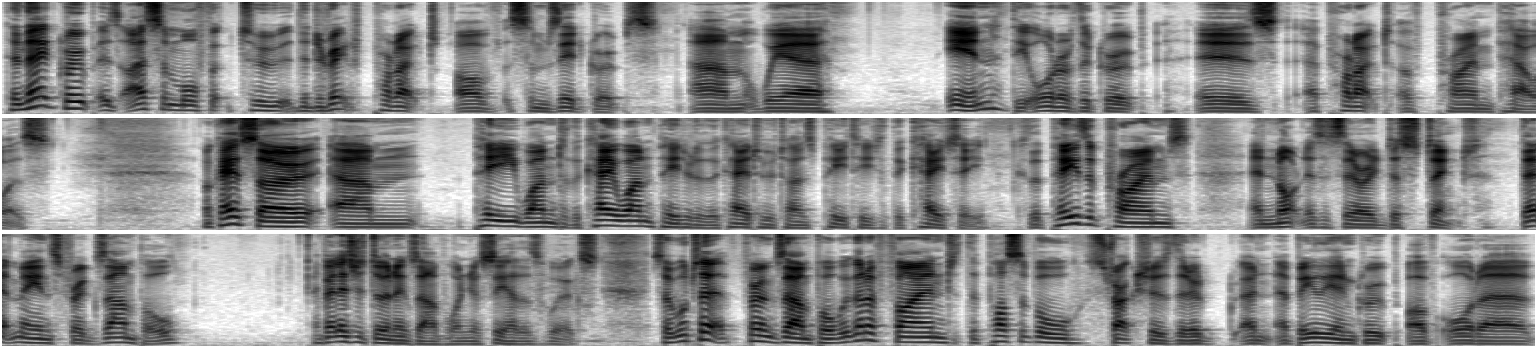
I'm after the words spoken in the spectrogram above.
then that group is isomorphic to the direct product of some z groups, um, where n, the order of the group, is a product of prime powers. Okay, so um, p1 to the k1, p2 to the k2 times pt to the kt. The p's are primes and not necessarily distinct. That means, for example, fact, let's just do an example and you'll see how this works. So we'll take, for example, we're going to find the possible structures that an abelian group of order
